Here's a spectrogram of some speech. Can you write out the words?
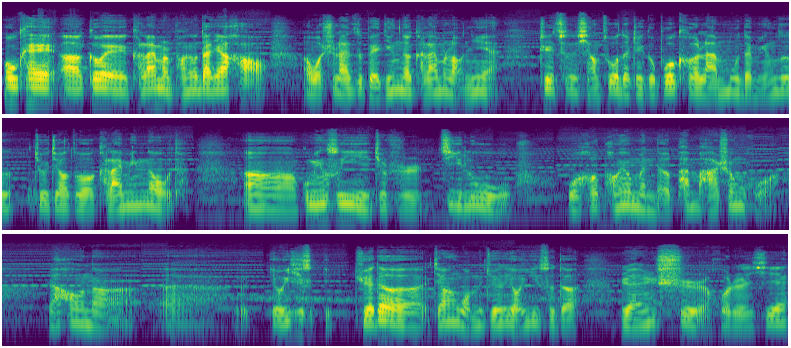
OK 啊，各位 climber 朋友，大家好啊！我是来自北京的 climber 老聂。这次想做的这个播客栏目的名字就叫做 Climbing Note。嗯，顾名思义就是记录我和朋友们的攀爬生活。然后呢，呃，有有意思，觉得将我们觉得有意思的人事或者一些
